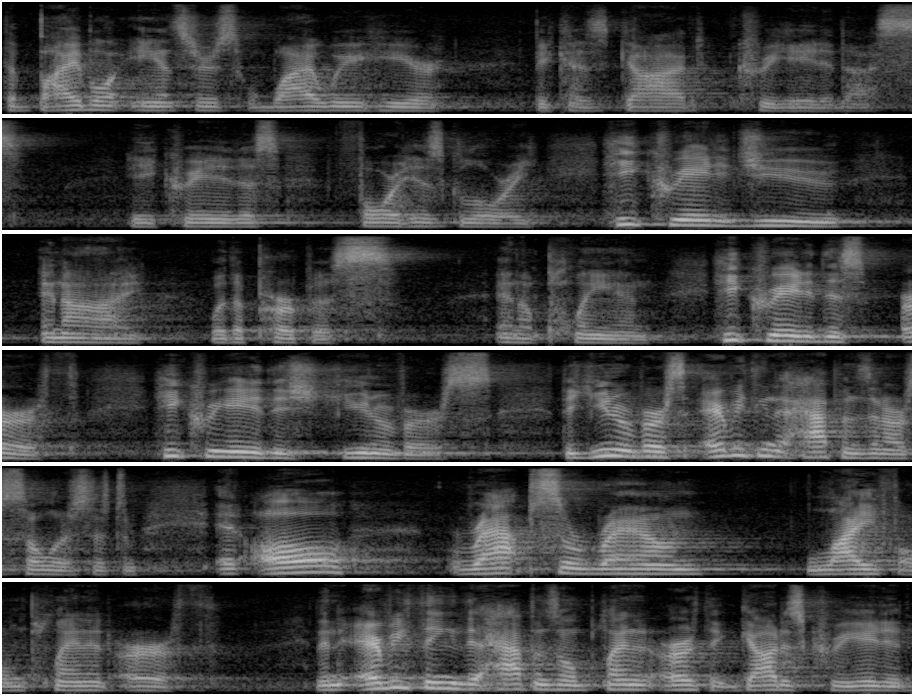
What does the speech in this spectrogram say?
The Bible answers why we're here because God created us. He created us for His glory. He created you and I with a purpose and a plan. He created this earth, He created this universe. The universe, everything that happens in our solar system, it all wraps around life on planet Earth. Then everything that happens on planet Earth that God has created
